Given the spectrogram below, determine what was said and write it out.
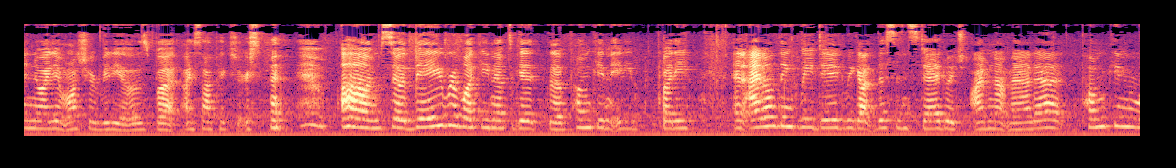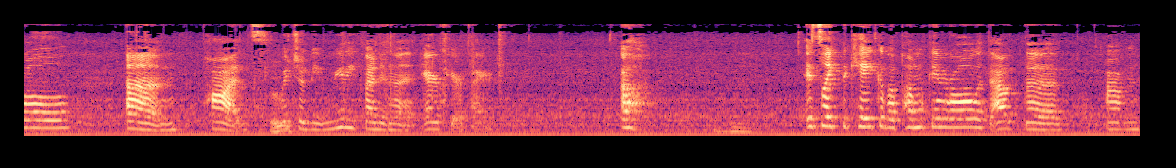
I know I didn't watch your videos, but I saw pictures. um, so they were lucky enough to get the pumpkin itty buddy, and I don't think we did. We got this instead, which I'm not mad at. Pumpkin roll um, pods, Ooh. which would be really fun in the air purifier. Oh, it's like the cake of a pumpkin roll without the um,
